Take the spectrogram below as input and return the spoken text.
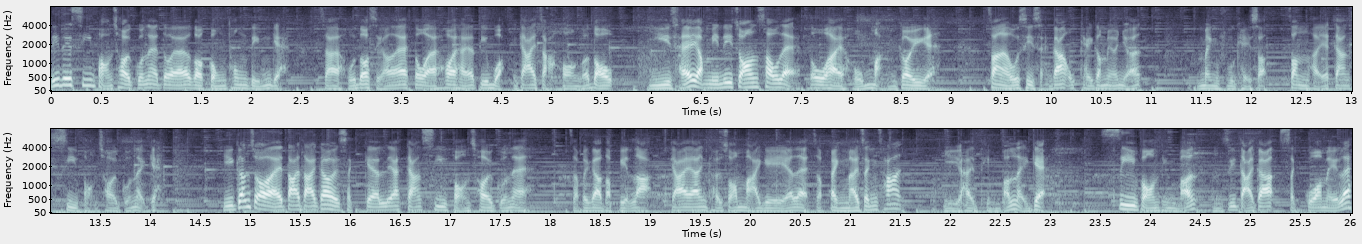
呢啲私房菜館咧都有一個共通點嘅，就係好多時候咧都係開喺一啲橫街窄巷嗰度，而且入面啲裝修咧都係好民居嘅，真係好似成間屋企咁樣樣，名副其實，真係一間私房菜館嚟嘅。而跟住我嚟帶大家去食嘅呢一間私房菜館咧就比較特別啦，皆因佢所買嘅嘢咧就並唔係正餐，而係甜品嚟嘅。私房甜品，唔知大家食過未呢？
